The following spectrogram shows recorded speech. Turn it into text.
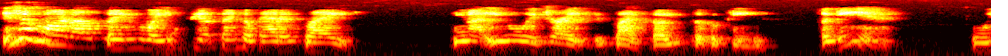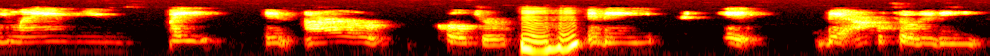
it's just one of those things where you still think of that as like, you know, even with Drake, it's like, so you took a piece. Again, we land use faith in our culture, mm-hmm. and then you get that opportunity,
